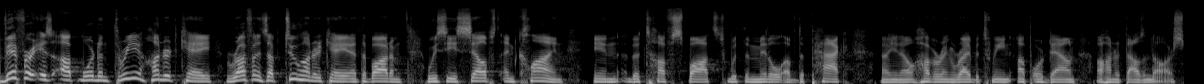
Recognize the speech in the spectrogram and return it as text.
Viffer is up more than 300k, Ruffin is up 200k, and at the bottom we see Selbst and Klein in the tough spots with the middle of the pack, uh, you know, hovering right between up or down $100,000.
